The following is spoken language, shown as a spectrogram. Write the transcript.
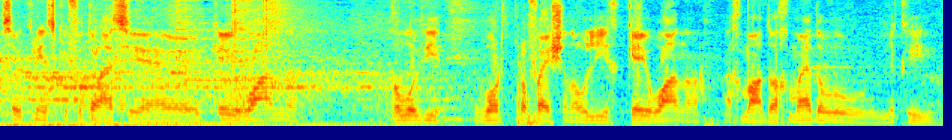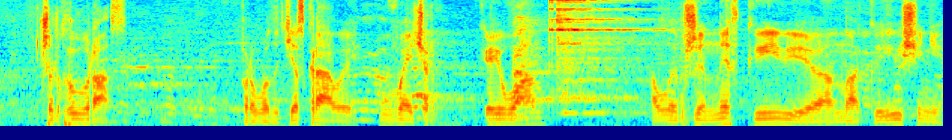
Всеукраїнської Федерації K1, голові World Professional League K1 Ахмаду Ахмедову, який черговий раз проводить яскравий вечір K1, але вже не в Києві, а на Київщині.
